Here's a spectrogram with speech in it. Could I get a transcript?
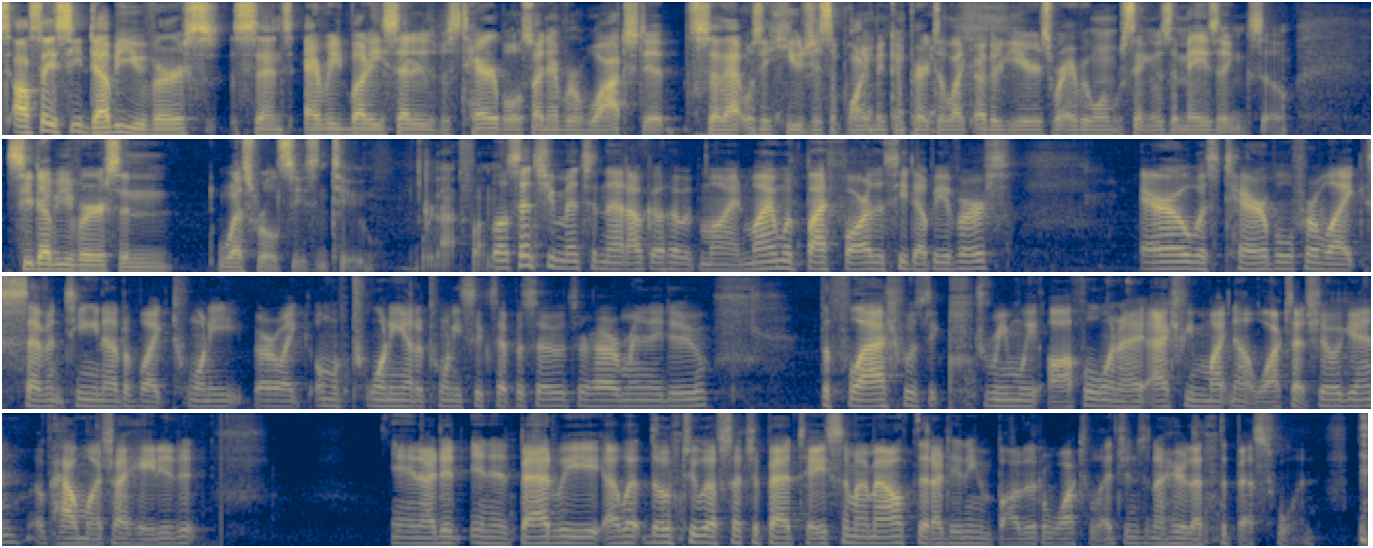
I'll say CW verse since everybody said it was terrible, so I never watched it. So that was a huge disappointment compared to like other years where everyone was saying it was amazing. So CW verse and Westworld season two were not fun. Well, since you mentioned that, I'll go ahead with mine. Mine was by far the CW verse. Arrow was terrible for like 17 out of like 20, or like almost 20 out of 26 episodes, or however many they do. The Flash was extremely awful, and I actually might not watch that show again of how much I hated it. And I did, and it badly. I let those two have such a bad taste in my mouth that I didn't even bother to watch Legends, and I hear that's the best one.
